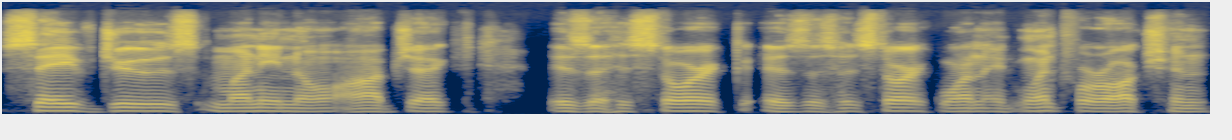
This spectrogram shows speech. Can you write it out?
Save Jews, Money No Object, is a historic is a historic one. It went for auction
